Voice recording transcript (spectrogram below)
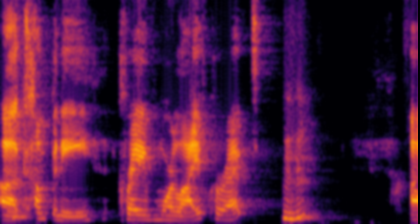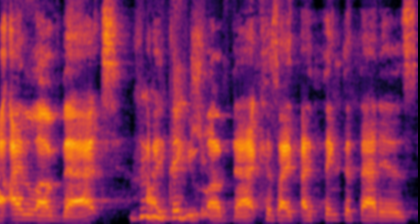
uh, company, Crave More Life, correct? Mm-hmm. Uh, I love that. I do you. love that because I, I think that that is,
